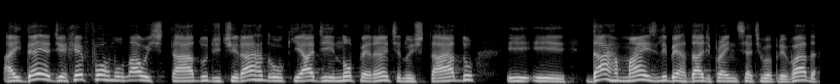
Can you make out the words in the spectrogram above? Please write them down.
a ideia de reformular o Estado, de tirar o que há de inoperante no Estado e, e dar mais liberdade para a iniciativa privada,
